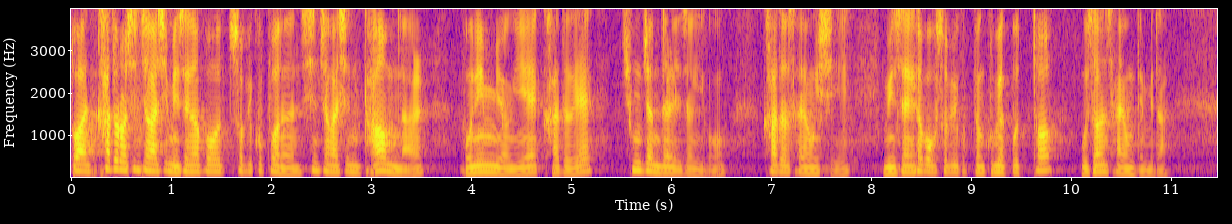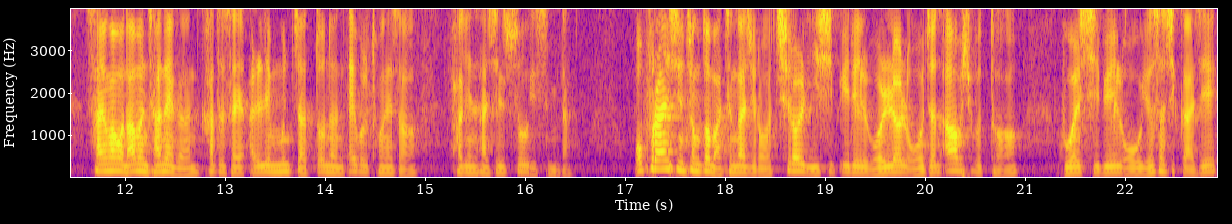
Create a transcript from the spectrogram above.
또한 카드로 신청하신 민생회복 소비 쿠폰은 신청하신 다음 날 본인 명의의 카드에 충전될 예정이고 카드 사용 시 민생 회복 소비 쿠폰 금액부터 우선 사용됩니다. 사용하고 남은 잔액은 카드사의 알림 문자 또는 앱을 통해서 확인하실 수 있습니다. 오프라인 신청도 마찬가지로 7월 21일 월요일 오전 9시부터 9월 12일 오후 6시까지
